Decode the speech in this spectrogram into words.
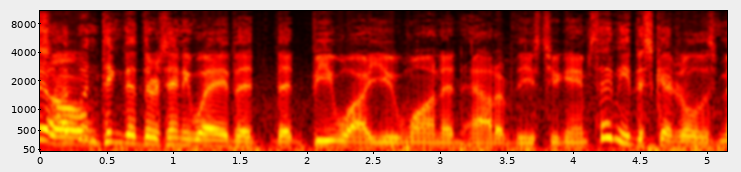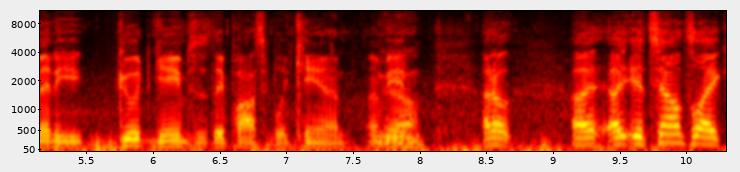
don't- I wouldn't think that there's any way that, that BYU wanted out of these two games. They need to schedule as many good games as they possibly can. I mean, Yeah. I don't. Uh, it sounds like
